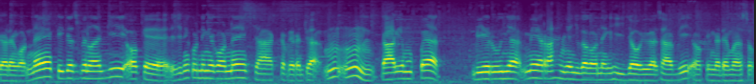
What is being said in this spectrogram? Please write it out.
Yang connect, 3 spin lagi. Oke, di sini kuningnya connect, cakep ya kan cuy. Mm -mm. Kali 4 birunya, merahnya juga connect, hijau juga sabi. Oke, nggak ada masuk.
